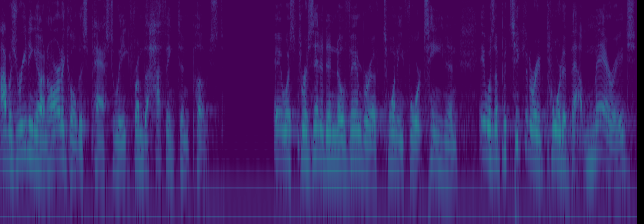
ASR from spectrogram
I was reading an article this past week from the Huffington Post. It was presented in November of 2014, and it was a particular report about marriage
